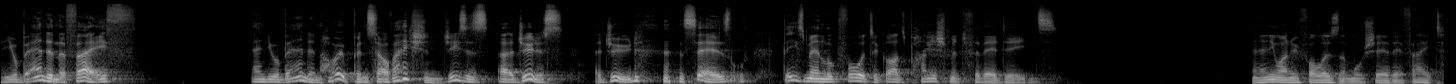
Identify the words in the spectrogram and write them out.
You abandon the faith and you abandon hope and salvation. Jesus, uh, Judas, uh, Jude says, these men look forward to God's punishment for their deeds. And anyone who follows them will share their fate.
